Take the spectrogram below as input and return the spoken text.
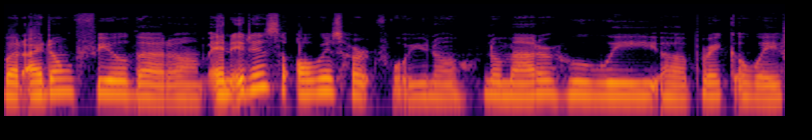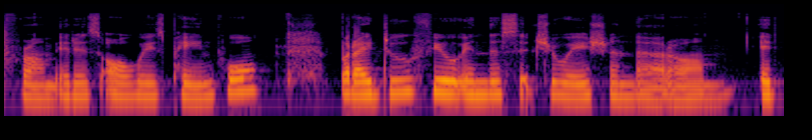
but I don't feel that, um, and it is always hurtful, you know, no matter who we uh, break away from, it is always painful. But I do feel in this situation that um, it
